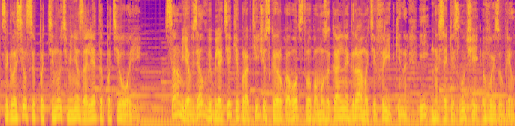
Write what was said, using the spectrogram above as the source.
согласился подтянуть меня за лето по теории. Сам я взял в библиотеке практическое руководство по музыкальной грамоте Фридкина и, на всякий случай, вызубрил.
